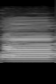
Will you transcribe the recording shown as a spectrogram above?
Okay.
